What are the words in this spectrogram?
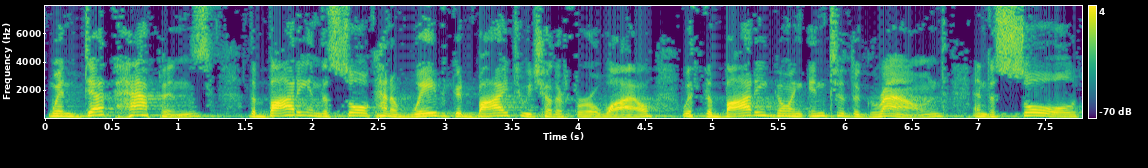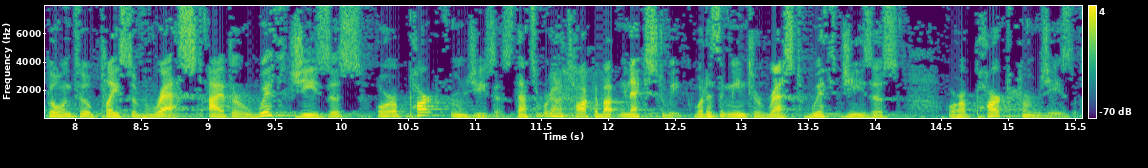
When death happens, the body and the soul kind of wave goodbye to each other for a while, with the body going into the ground and the soul going to a place of rest, either with Jesus or apart from Jesus. That's what we're going to talk about next week. What does it mean to rest with Jesus or apart from Jesus?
